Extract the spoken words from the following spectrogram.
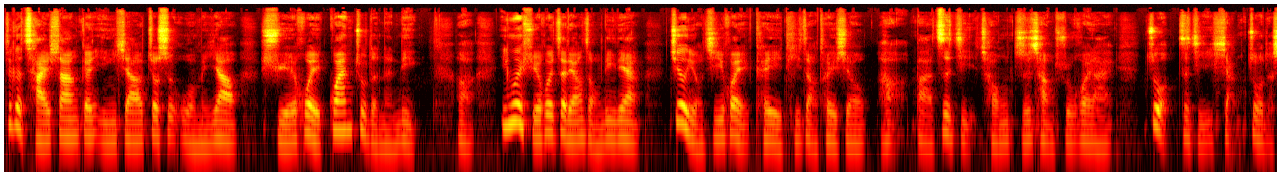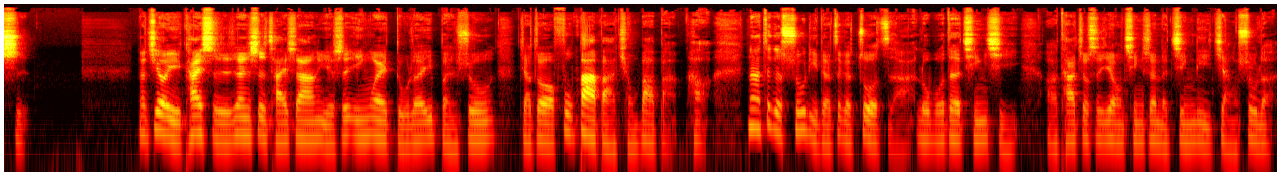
这个财商跟营销就是我们要学会关注的能力啊，因为学会这两种力量。就有机会可以提早退休，好，把自己从职场赎回来，做自己想做的事。那就以开始认识财商，也是因为读了一本书，叫做《富爸爸穷爸爸》。好，那这个书里的这个作者啊，罗伯特清崎啊，他就是用亲身的经历讲述了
